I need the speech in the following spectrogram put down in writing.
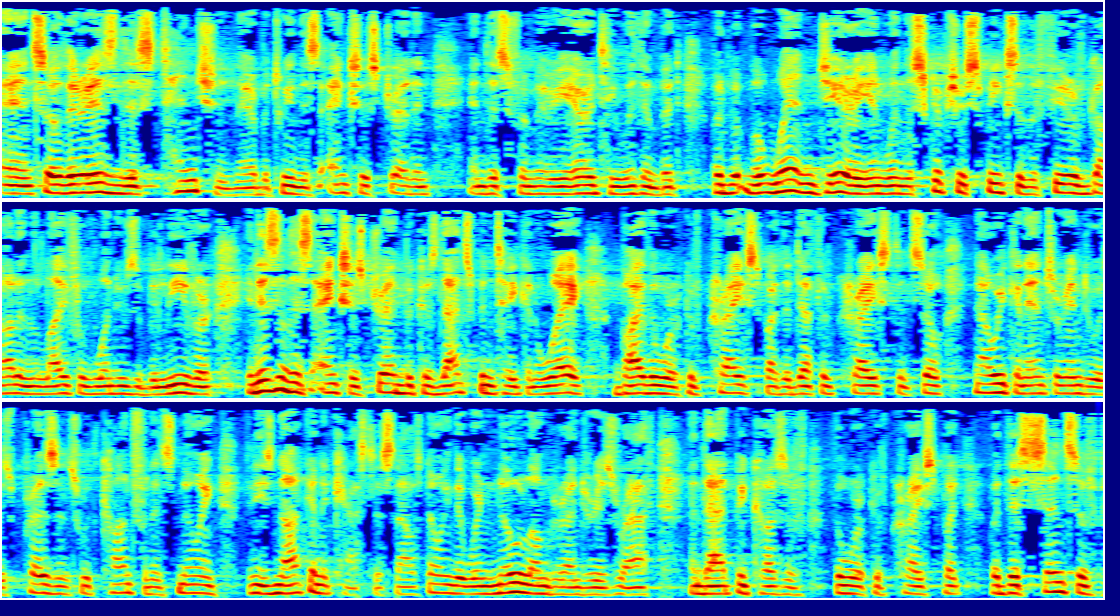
And so there is this tension there between this anxious dread and, and this familiarity with Him. But, but, but, but when, Jerry, and when the scripture speaks of the fear of God in the life of one who's a believer, it isn't this anxious dread because that's been taken away by the work of Christ, by the death of Christ. And so now we can enter into His presence with confidence, knowing that He's not going to cast us out, knowing that we're no longer under His wrath, and that because of the work of Christ. But, but this sense of,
